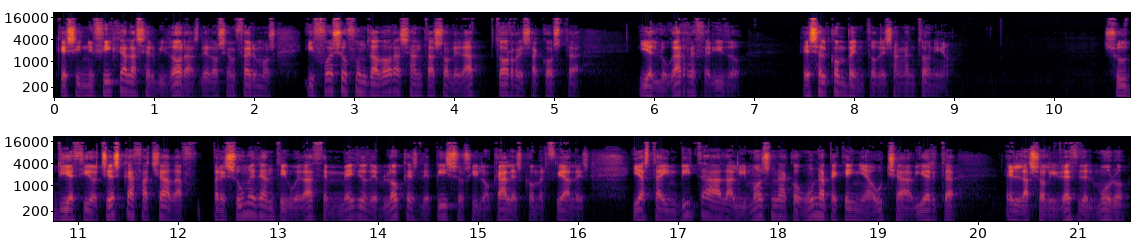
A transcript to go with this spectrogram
que significa las servidoras de los enfermos, y fue su fundadora Santa Soledad Torres Acosta, y el lugar referido es el convento de San Antonio. Su dieciochesca fachada presume de antigüedad en medio de bloques de pisos y locales comerciales, y hasta invita a la limosna con una pequeña hucha abierta en la solidez del muro,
